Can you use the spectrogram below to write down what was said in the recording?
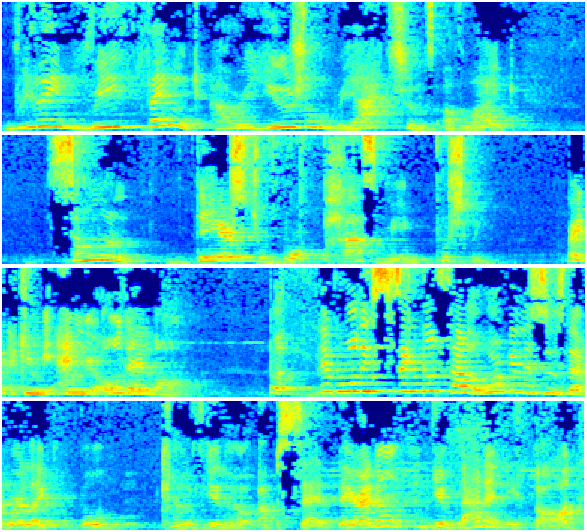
really rethink our usual reactions of like, someone dares to walk past me and push me, right? I can be angry all day long. But there were all these single cell organisms that were like, well, kind of, you know, upset there. I don't give that any thought.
